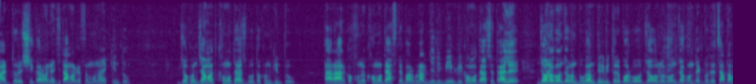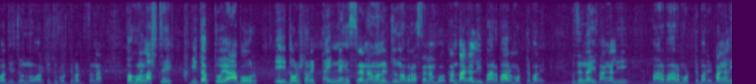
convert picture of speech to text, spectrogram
মারধরের শিকার হয়নি, যেটা আমার কাছে মনে হয় কিন্তু যখন জামাত ক্ষমতায় আসব, তখন কিন্তু তারা আর কখনো ক্ষমতায় আসতে পারব না। আর যদি বিএনপি ক্ষমতায় আসে, তাহলে জনগণ যখন ভোগান্তির ভিতরে পড়ব, জনগণ যখন দেখব যে চাঁদাবাজির জন্য আর কিছু করতে পারতেছে না, তখন লাস্টে বিতক্ত আবর এই দলটারে টাইন্না হেসরা নামানোর জন্য আবার রাস্তায় নামবো। কারণ বাঙালি বারবার মরতে পারে। বুঝলেন নাই? বাঙালি বারবার মরতে পারে। বাঙালি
